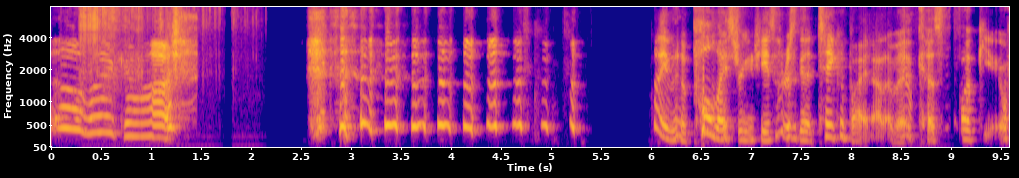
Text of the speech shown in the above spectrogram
oh my god. I'm not even gonna pull my string cheese. I'm just gonna take a bite out of it because fuck you.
